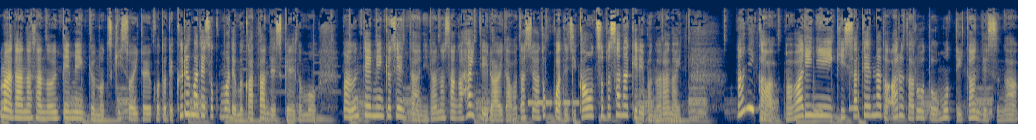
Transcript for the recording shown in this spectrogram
まあ、旦那さんの運転免許の付き添いということで、車でそこまで向かったんですけれども、まあ、運転免許センターに旦那さんが入っている間、私はどこかで時間を潰さなければならない。何か周りに喫茶店などあるだろうと思っていたんですが、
